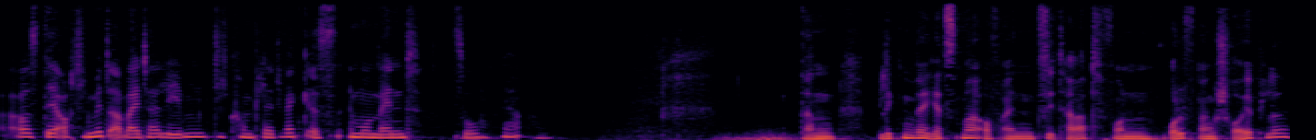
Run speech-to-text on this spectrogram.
aus der auch die Mitarbeiter leben, die komplett weg ist im Moment. So, ja. Dann blicken wir jetzt mal auf ein Zitat von Wolfgang Schäuble,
